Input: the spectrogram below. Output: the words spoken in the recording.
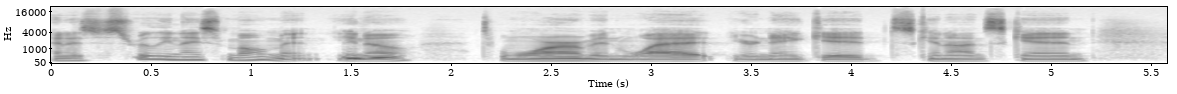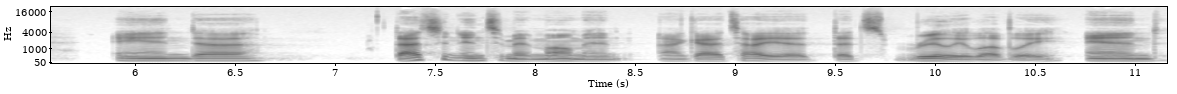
and it's just a really nice moment, you know? It's warm and wet, you're naked, skin on skin. And uh that's an intimate moment. I got to tell you, that's really lovely and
